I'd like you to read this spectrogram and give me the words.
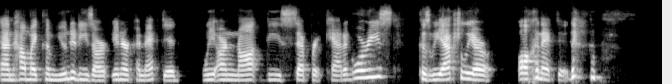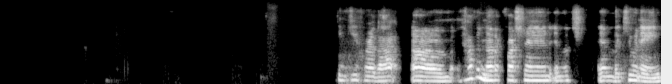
and how my communities are interconnected we are not these separate categories because we actually are all connected. Thank you for that. Um, I have another question in the, in the Q and A,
